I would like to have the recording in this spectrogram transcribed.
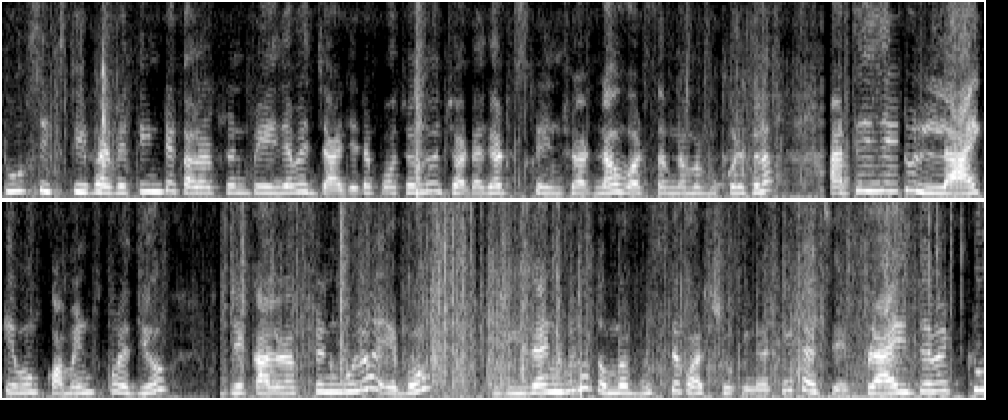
টু সিক্সটি ফাইভে তিনটে কালার অপশন পেয়ে যাবে, যার যেটা পছন্দ, ঝটাঝট স্ক্রিনশট নাও হোয়াটসঅ্যাপ নাম্বার বুক করে ফেলো। আর প্লিজ একটু লাইক এবং কমেন্টস করে দিও যে কালার অপশনগুলো এবং ডিজাইনগুলো তোমরা বুঝতে পারছ কিনা, ঠিক আছে? প্রাইস যাবে টু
